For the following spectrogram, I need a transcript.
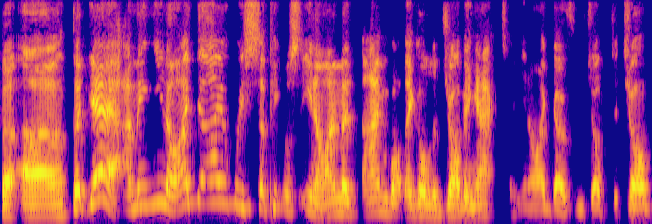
but uh but yeah i mean you know i i always say people you know i'm a i'm what they call a jobbing actor you know i go from job to job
